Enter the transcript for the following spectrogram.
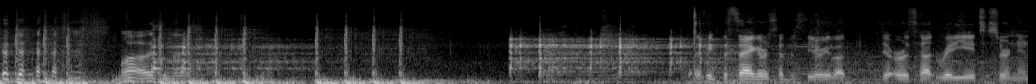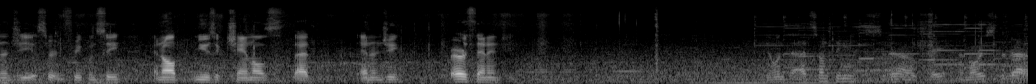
wow, that's nice. I think Pythagoras had the theory about the Earth had, radiates a certain energy, a certain frequency, and all music channels that energy, Earth energy. You want to add something? Yeah, uh, okay. A noise to that?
